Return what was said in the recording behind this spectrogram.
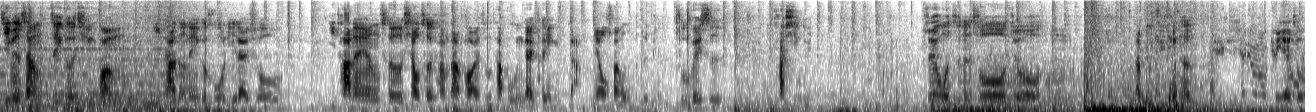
基本上这个情况，以他的那个火力来说，以他那辆车小车扛大炮来说，他不应该可以打瞄穿我们这边，除非是他幸运。所以我只能说就嗯，W G 平衡。没在做，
